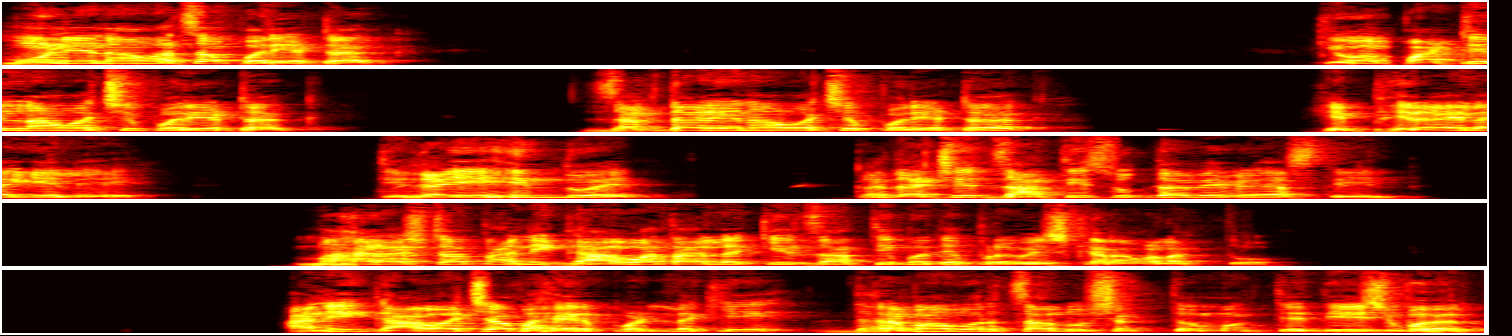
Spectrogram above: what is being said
मोने नावाचा पर्यटक किंवा पाटील नावाचे पर्यटक जगदाळे नावाचे पर्यटक हे फिरायला गेले. तिघही हिंदू आहेत. कदाचित जाती सुद्धा वेगळ्या असतील. महाराष्ट्रात आणि गावात आलं की जातीमध्ये प्रवेश करावा लागतो. आणि गावाच्या बाहेर पडलं की धर्मावर चालू शकतं. मग ते देशभर.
